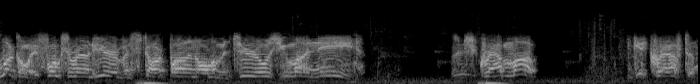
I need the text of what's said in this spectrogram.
Luckily, folks around here have been stockpiling all the materials you might need. So just grab them up. Get crafting.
